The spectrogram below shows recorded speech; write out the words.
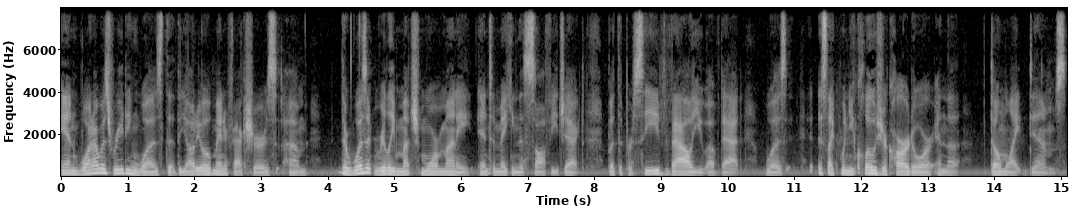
And what I was reading was that the audio manufacturers um, there wasn't really much more money into making this soft eject, but the perceived value of that was it's like when you close your car door and the dome light dims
